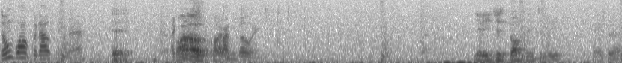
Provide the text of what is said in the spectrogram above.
Don't walk without me, man. Yeah. I Oh, can't oh, see where pardon I'm me. going. Yeah, you just bumped into me. Thanks for that.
